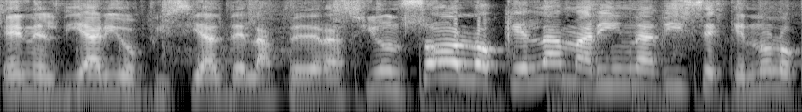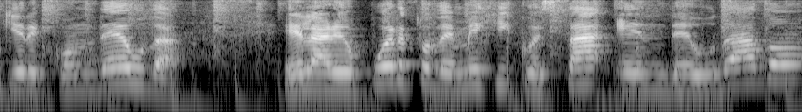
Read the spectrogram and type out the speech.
en el diario oficial de la federación, solo que la Marina dice que no lo quiere con deuda. El aeropuerto de México está endeudado,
